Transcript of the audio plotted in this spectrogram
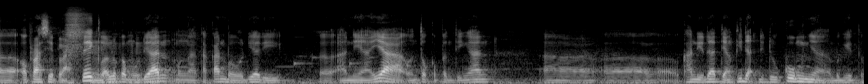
uh, operasi plastik lalu kemudian mengatakan bahwa dia dianiaya untuk kepentingan uh, uh, kandidat yang tidak didukungnya begitu.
